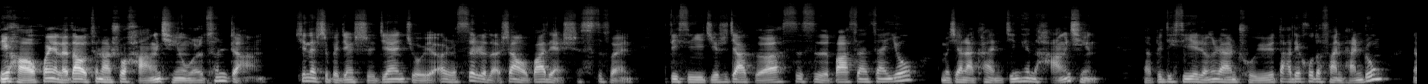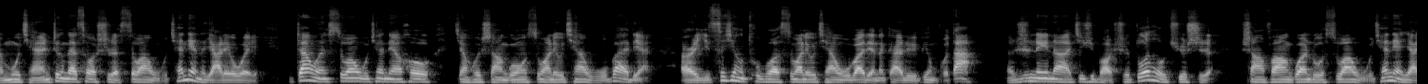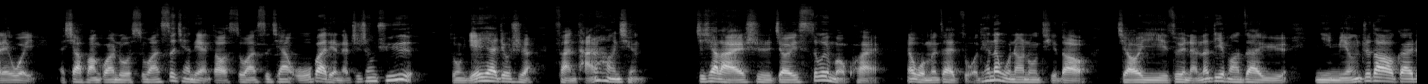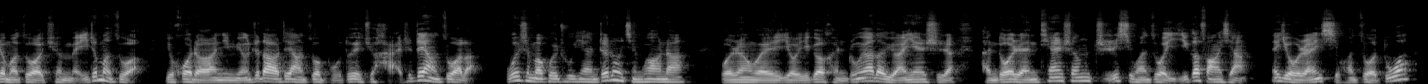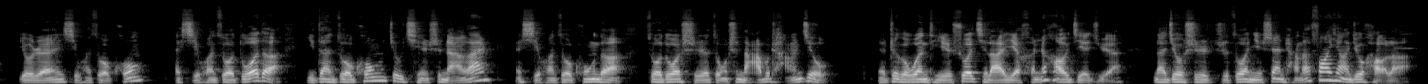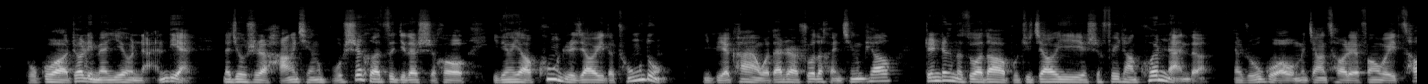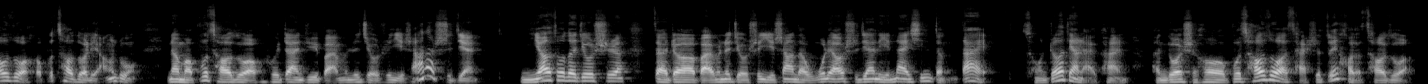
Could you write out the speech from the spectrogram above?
你好，欢迎来到村长说行情，我是村长。现在是北京时间九月二十四日的上午八点十四分，BTC 即时价格四四八三三 U。我们先来看今天的行情，那 BTC 仍然处于大跌后的反弹中，那目前正在测试四万五千点的压力位，站稳四万五千点后将会上攻四万六千五百点，而一次性突破四万六千五百点的概率并不大。那日内呢，继续保持多头趋势。上方关注四万五千点压力位，那下方关注四万四千点到四万四千五百点的支撑区域。总结一下就是反弹行情。接下来是交易思维模块。那我们在昨天的文章中提到，交易最难的地方在于你明知道该这么做却没这么做，又或者你明知道这样做不对却还是这样做了。为什么会出现这种情况呢？我认为有一个很重要的原因是，很多人天生只喜欢做一个方向。那有人喜欢做多，有人喜欢做空。喜欢做多的，一旦做空就寝食难安；那喜欢做空的，做多时总是拿不长久。那这个问题说起来也很好解决，那就是只做你擅长的方向就好了。不过这里面也有难点，那就是行情不适合自己的时候，一定要控制交易的冲动。你别看我在这儿说的很轻飘，真正的做到不去交易是非常困难的。那如果我们将策略分为操作和不操作两种，那么不操作会占据百分之九十以上的时间。你要做的就是在这百分之九十以上的无聊时间里耐心等待。从这点来看，很多时候不操作才是最好的操作。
